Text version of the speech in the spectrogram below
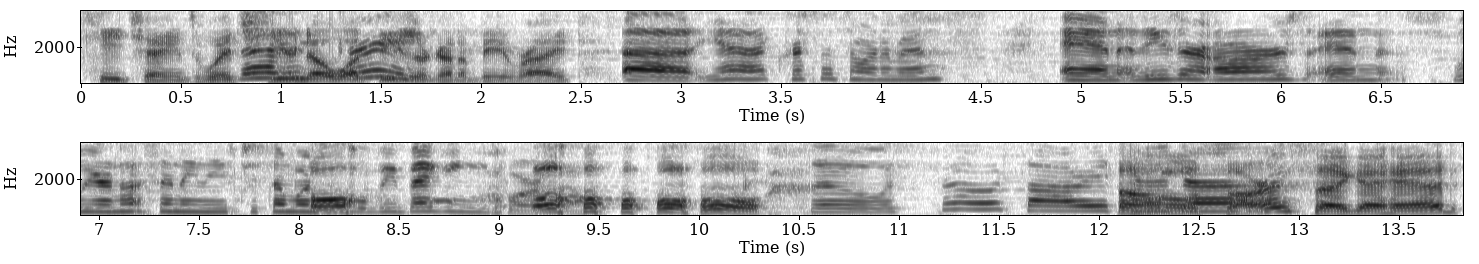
keychains, which That you know what these are going to be, right? Uh, yeah, Christmas ornaments. And these are ours, and we are not sending these to someone Oh. who will be begging for them. Oh, So, so sorry, Sega. oh, Sega. sorry, Sega Head.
